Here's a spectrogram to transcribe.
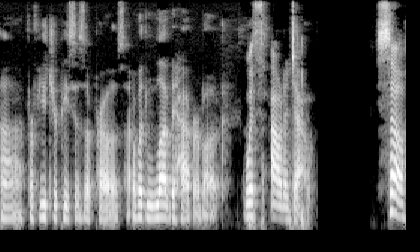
uh, for future pieces of prose. I would love to have her book. Without a doubt. So,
